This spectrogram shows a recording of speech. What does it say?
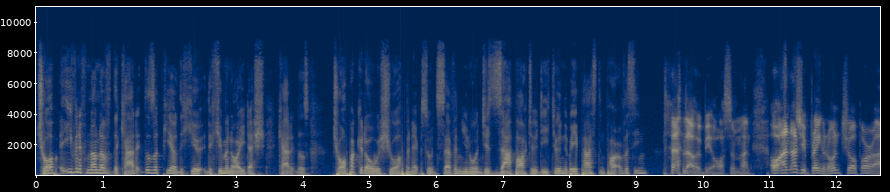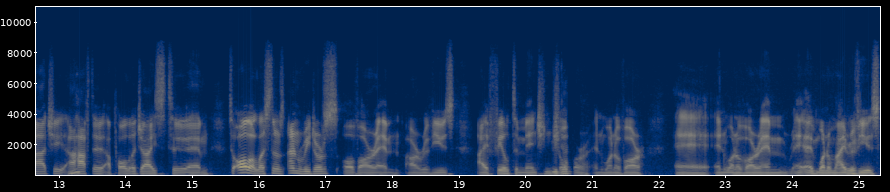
Chop, even if none of the characters appear, the hu- the humanoidish characters, Chopper could always show up in episode seven, you know, and just zap R2D2 in the way past in part of a scene. that would be awesome, man. Oh, and actually bringing on Chopper, I actually I Mhm. have to apologize to um to all our listeners and readers of our um our reviews. I failed to mention You did. Chopper in one of our uh, in one of our um in one of my reviews,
